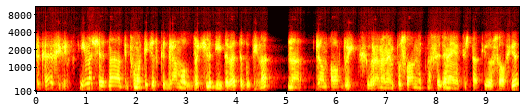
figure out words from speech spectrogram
така е, Филип. Имаше една дипломатическа грама от 2009 година на Джон Ордуик, временен посланник на Съединените щати в София,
